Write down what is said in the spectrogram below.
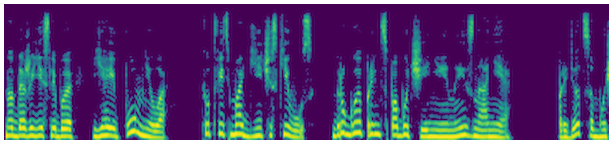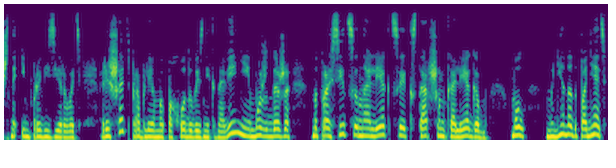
Но даже если бы я и помнила, тут ведь магический вуз, другой принцип обучения, иные знания — Придется мощно импровизировать, решать проблемы по ходу возникновения и, может, даже напроситься на лекции к старшим коллегам, мол, мне надо понять,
